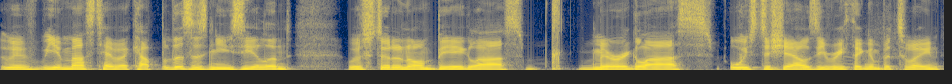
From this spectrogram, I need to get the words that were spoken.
We've, you must have a couple. This is New Zealand. We've stood in on beer glass, mirror glass, oyster shells, everything in between.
